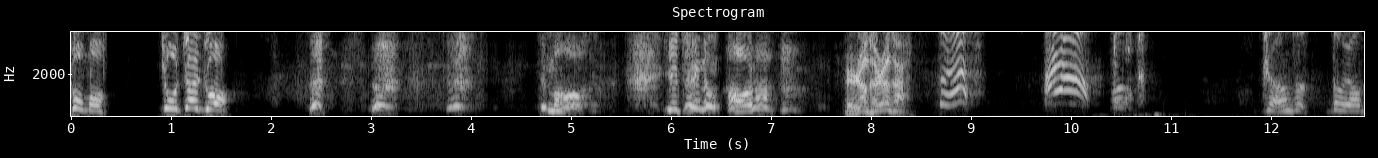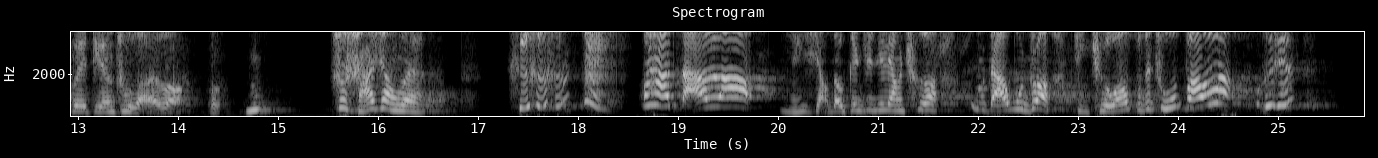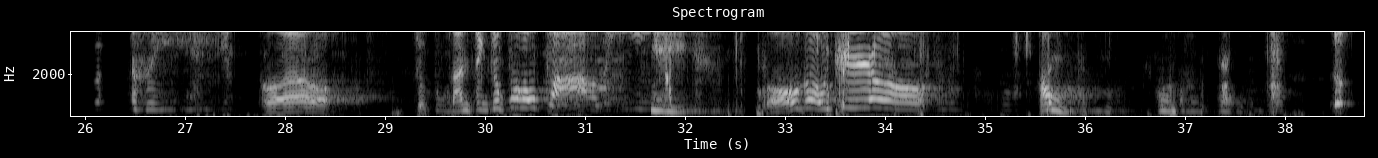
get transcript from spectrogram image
臭猫，给我站住！这猫也太能跑了！让开，让开！哎呀，肠子都要被颠出来了。嗯，这啥香味？呵呵呵，发达了！没想到跟着那辆车误打误撞进车王府的厨房了。哎呀，这肚腩顶着不好爬，好好吃啊！嗯，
